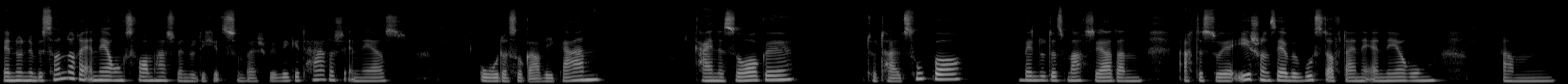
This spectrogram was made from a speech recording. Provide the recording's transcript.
Wenn du eine besondere Ernährungsform hast, wenn du dich jetzt zum Beispiel vegetarisch ernährst oder sogar vegan, keine Sorge, total super. Wenn du das machst, ja, dann achtest du ja eh schon sehr bewusst auf deine Ernährung ähm,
